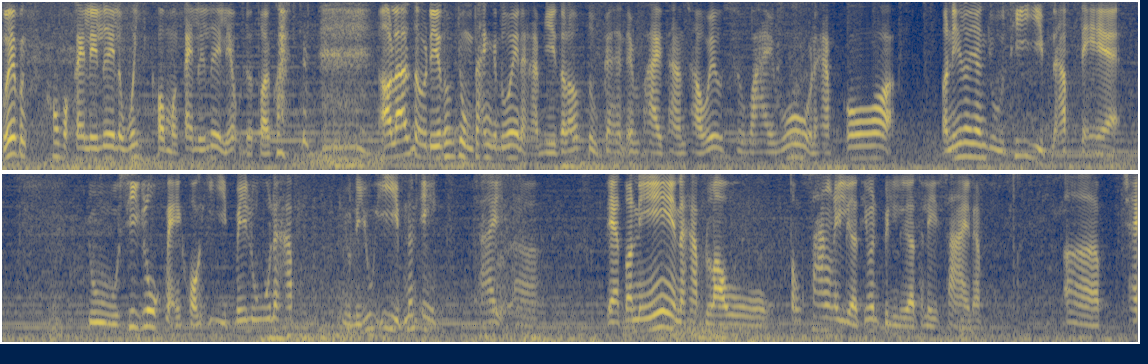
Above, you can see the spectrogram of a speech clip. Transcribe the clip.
เฮ้ยมันเข้ามาใกล้เรื่อยๆแล้วเว้ยเข้ามาใกล้เรื่อยๆแล้วเดี๋ยวต่อยก่อนเอาละสวัสดีทุกทุกท่านกันด้วยนะครับยินดีต้อนรับสู่การ Empire Time Travel Survival นะครับ ก็ตอนนี้เรายังอยู่ที่อียิปต์นะครับ แต่อยู่ซีกโลกไหนของอียิปต์ไม่รู้นะครับ อยู่ในยุคอียิปต์นั่นเองใช่แต่ตอนนี้นะครับเราต้องสร้างไอเรือที่มันเป็นเรือทะเลทรายนะครับใช้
